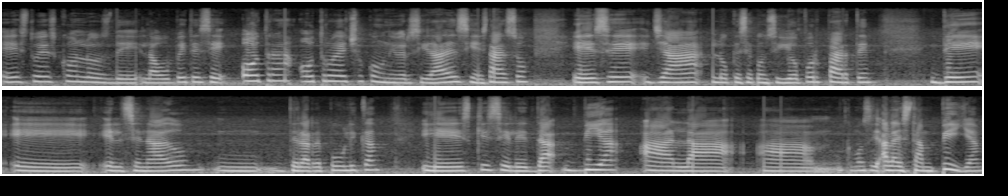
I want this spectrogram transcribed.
esto es con los de la UPTC. Otra, otro hecho con universidades y en este caso es eh, ya lo que se consiguió por parte de eh, el Senado mm, de la República y es que se le da vía a la a, ¿cómo se a la estampilla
